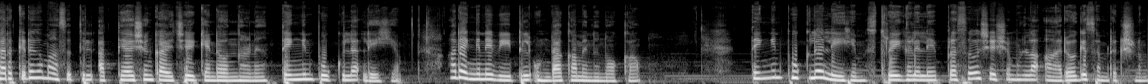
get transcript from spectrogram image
കർക്കിടക മാസത്തിൽ അത്യാവശ്യം കഴിച്ചു വയ്ക്കേണ്ട ഒന്നാണ് തെങ്ങിൻ പൂക്കുല ലേഹ്യം. അതെങ്ങനെ വീട്ടിൽ ഉണ്ടാക്കാമെന്ന് നോക്കാം. തെങ്ങിൻ പൂക്കുല ലേഹ്യം സ്ത്രീകളിലെ പ്രസവശേഷമുള്ള ആരോഗ്യ സംരക്ഷണം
